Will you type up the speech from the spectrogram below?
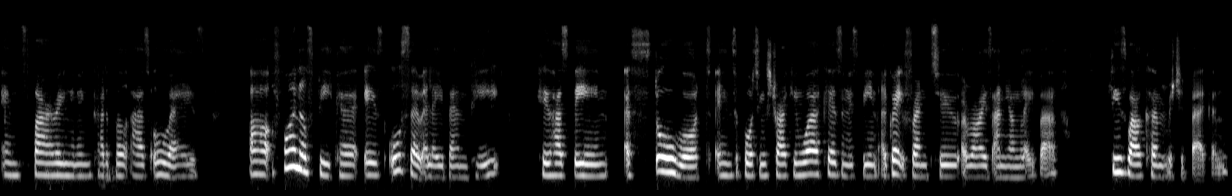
Inspiring and incredible as always. Our final speaker is also a Labour MP who has been a stalwart in supporting striking workers and has been a great friend to Arise and Young Labour. Please welcome Richard Burgon.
